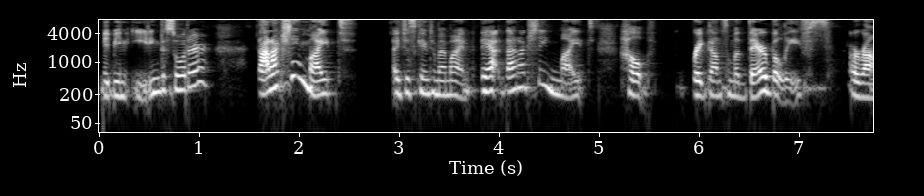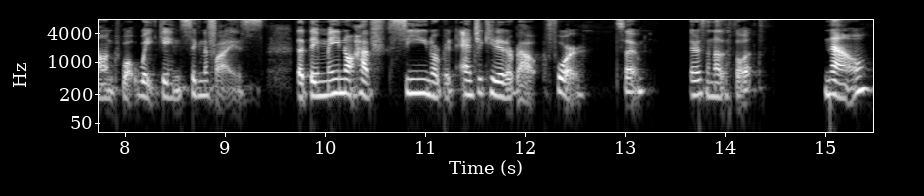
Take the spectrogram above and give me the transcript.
maybe an eating disorder, that actually might I just came to my mind. that actually might help break down some of their beliefs around what weight gain signifies that they may not have seen or been educated about before. So there's another thought. Now,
